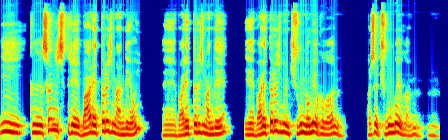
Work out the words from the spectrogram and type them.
이, 그, 선지식들의 말에 떨어지면 안 돼요. 예, 말에 떨어지면 안 돼. 예, 말에 떨어지면 죽은 놈이에요, 그건. 벌써 죽은 거예요, 그건. 음.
